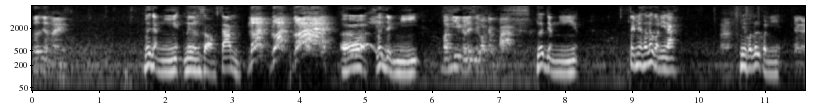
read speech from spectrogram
เลิศยังไงเลิศอย่างนี้หนึ่งสองซ้เลิศเลิศเลิศำเออเลิศอย่างนี้บะหมี่กับเลสิออกจากปากเลิศอย่างนี้ แต่มีคนเลิศกว่านี้นะฮะมีคนเลิศกว่านี้ ยังไง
